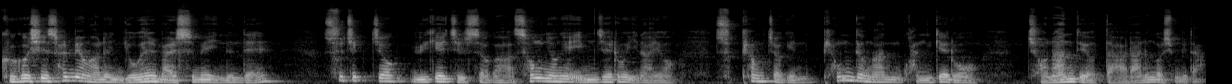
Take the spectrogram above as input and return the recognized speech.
그것이 설명하는 요엘 말씀에 있는데 수직적 위계 질서가 성령의 임재로 인하여 수평적인 평등한 관계로 전환되었다라는 것입니다.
